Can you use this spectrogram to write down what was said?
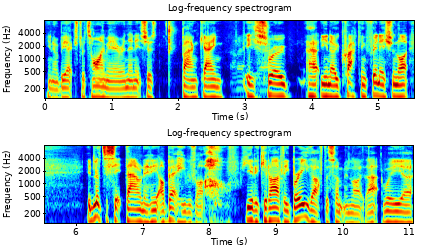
you know, be extra time here, and then it's just bang game. He's through, uh, you know, cracking finish, and like, you'd love to sit down, and he, I bet he was like, oh, you could hardly breathe after something like that. We. Uh,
